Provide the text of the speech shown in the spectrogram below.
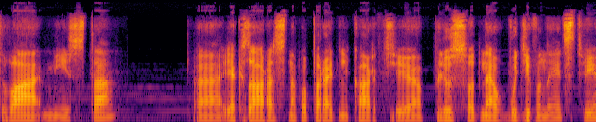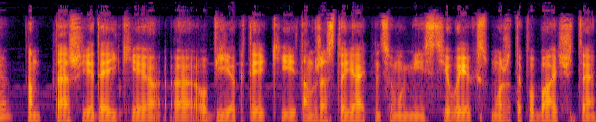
два міста, е, як зараз на попередній карті, плюс одне в будівництві. Там теж є деякі е, об'єкти, які там вже стоять на цьому місці, ви їх зможете побачити.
